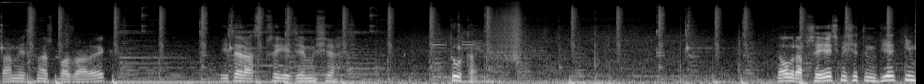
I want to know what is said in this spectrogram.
Tam jest nasz bazarek. I teraz przejedziemy się tutaj. Dobra, przejedźmy się tym wielkim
